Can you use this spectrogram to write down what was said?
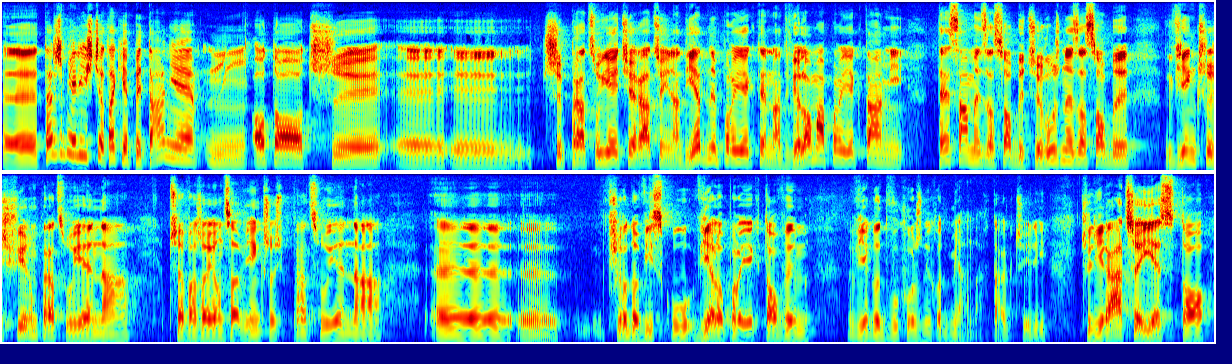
E, też mieliście takie pytanie mm, o to, czy, e, e, czy pracujecie raczej nad jednym projektem, nad wieloma projektami, te same zasoby czy różne zasoby. Większość firm pracuje na, przeważająca większość pracuje na w środowisku wieloprojektowym w jego dwóch różnych odmianach. Tak? Czyli, czyli raczej jest to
